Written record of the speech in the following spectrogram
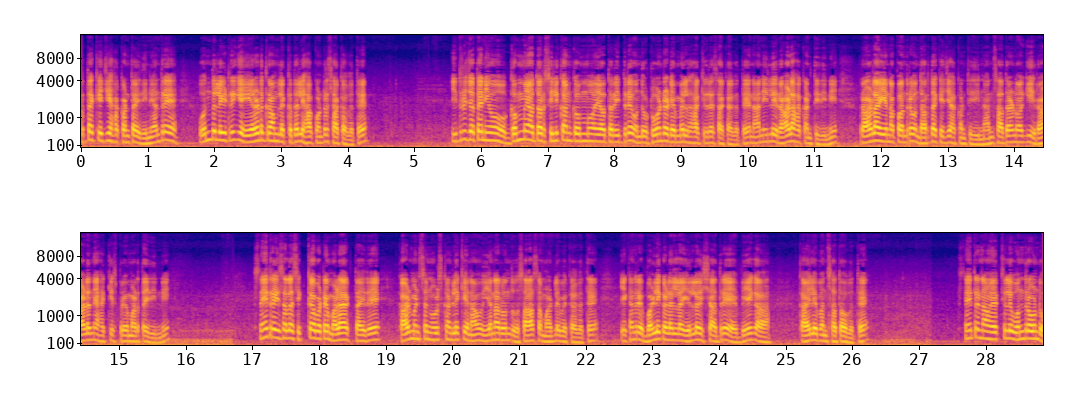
ಅರ್ಧ ಕೆ ಜಿ ಹಾಕೊಳ್ತಾ ಇದ್ದೀನಿ. ಅಂದರೆ, ಒಂದು ಲೀಟ್ರಿಗೆ ಎರಡು ಗ್ರಾಮ್ ಲೆಕ್ಕದಲ್ಲಿ ಹಾಕ್ಕೊಂಡ್ರೆ ಸಾಕಾಗುತ್ತೆ. ಇದ್ರ ಜೊತೆ ನೀವು ಗಮ್ ಯಾವ್ದಾರು ಸಿಲಿಕಾನ್ ಗಮ್ ಯಾವ ಥರ ಇದ್ದರೆ ಒಂದು ಟೂ ಹಂಡ್ರೆಡ್ ಎಂ ಎಲ್ ಹಾಕಿದರೆ ಸಾಕಾಗುತ್ತೆ. ನಾನಿಲ್ಲಿ ರಾಳ ಹಾಕೊತಿದ್ದೀನಿ. ರಾಳ ಏನಪ್ಪ ಅಂದರೆ ಒಂದು ಅರ್ಧ ಕೆ ಜಿ ಹಾಕೊತಿದ್ದೀನಿ. ನಾನು ಸಾಧಾರಣವಾಗಿ ರಾಳನೇ ಹಾಕಿ ಸ್ಪ್ರೇ ಮಾಡ್ತಾ ಇದ್ದೀನಿ. ಸ್ನೇಹಿತರೆ, ಈ ಸಲ ಸಿಕ್ಕಾಬಟ್ಟೆ ಮಳೆ ಆಗ್ತಾ ಇದೆ. ಕಾಳುಮೆಣಸನ್ನು ಉಳಿಸ್ಕೊಳ್ಲಿಕ್ಕೆ ನಾವು ಏನಾರು ಒಂದು ಸಾಹಸ ಮಾಡಲೇಬೇಕಾಗುತ್ತೆ. ಏಕೆಂದರೆ ಬಳ್ಳಿಗಳೆಲ್ಲ ಎಲ್ಲೋ ಇಷ್ಟ ಆದರೆ ಬೇಗ ಕಾಯಿಲೆ ಬಂದು ಸತ್ತೋಗುತ್ತೆ. ಸ್ನೇಹಿತರೆ, ನಾವು ಆ್ಯಕ್ಚುಲಿ ಒಂದು ರೌಂಡು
